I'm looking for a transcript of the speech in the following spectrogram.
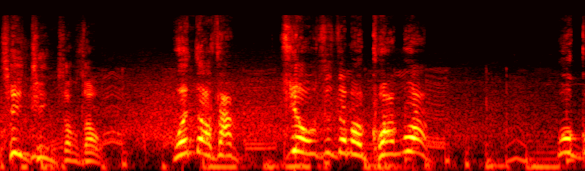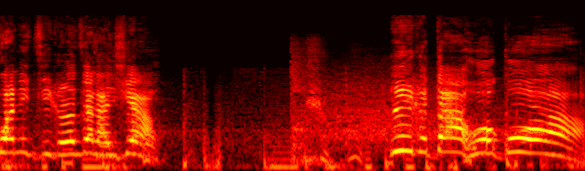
轻轻松松。文道长就是这么狂妄，我管你几个人在篮下，一个大火锅啊！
